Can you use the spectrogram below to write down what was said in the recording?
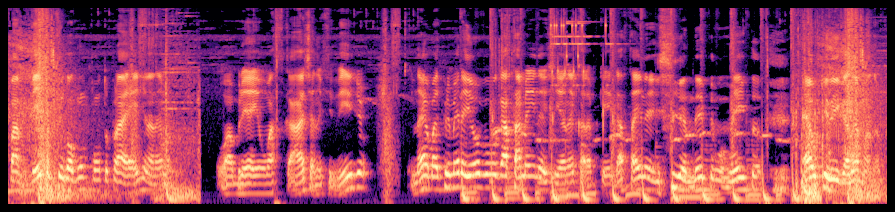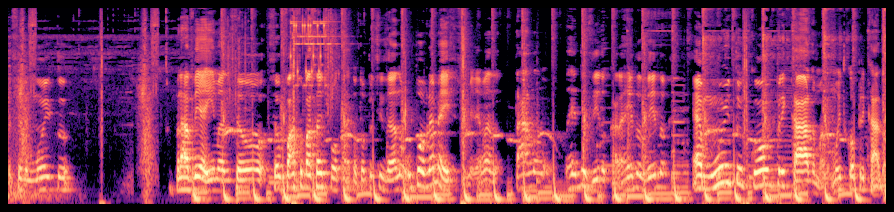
pra ver se eu consigo algum ponto pra Edna, né, mano? Vou abrir aí umas caixas nesse vídeo, né? Mas primeiro aí eu vou gastar minha energia, né, cara? Porque gastar energia nesse momento é o que liga, né, mano? Eu preciso muito pra ver aí, mano, se eu, se eu faço bastante ponto, cara, que eu tô precisando. O problema é esse, família, mano. Tá no reduzido, cara. Reduzido é muito complicado, mano. Muito complicado.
